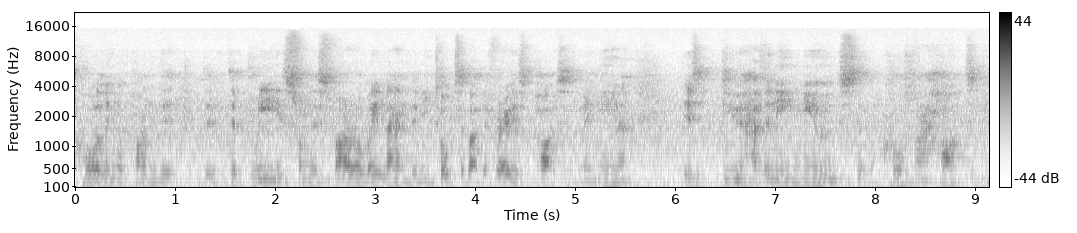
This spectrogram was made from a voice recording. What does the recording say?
calling upon the, the, the breeze from this faraway land, and he talks about the various parts of Medina. Is, do you have any news that will cause my heart to be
